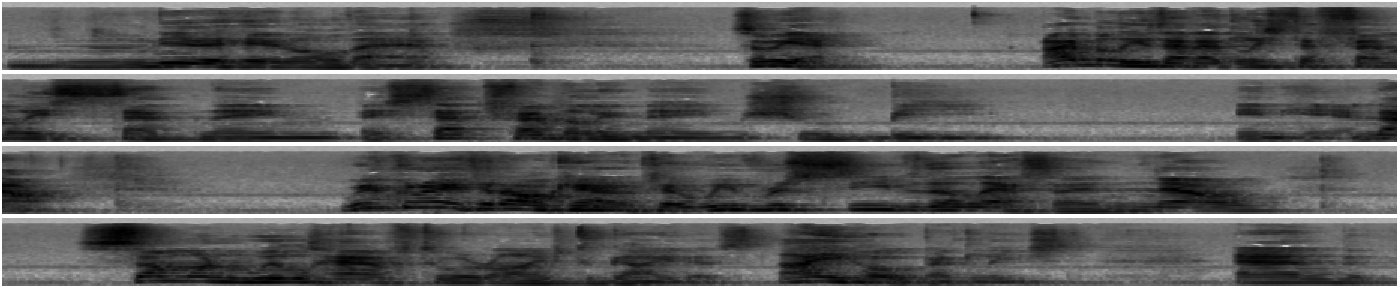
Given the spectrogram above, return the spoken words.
neither here nor there. So yeah, I believe that at least a family set name, a set family name, should be in here. Now, we've created our character, we've received the letter, and now someone will have to arrive to guide us. I hope, at least. And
